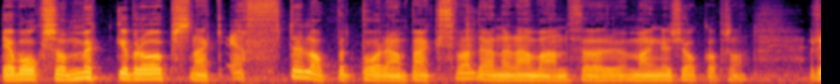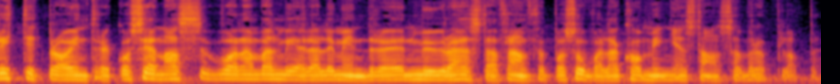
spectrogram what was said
Det var också mycket bra uppsnack efter loppet på den på Axvall där när den vann för Magnus Jakobsson. Riktigt bra intryck och senast var den väl mer eller mindre en mur och hästar framför på Sovalla, kom ingenstans över upploppet.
